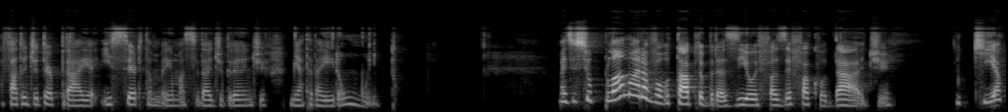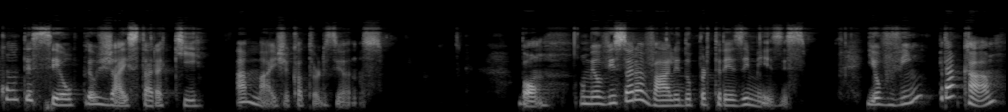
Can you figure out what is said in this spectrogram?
O fato de ter praia e ser também uma cidade grande me atraíram muito. Mas e se o plano era voltar para o Brasil e fazer faculdade? O que aconteceu para eu já estar aqui há mais de 14 anos. Bom, o meu visto era válido por 13 meses e eu vim para cá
